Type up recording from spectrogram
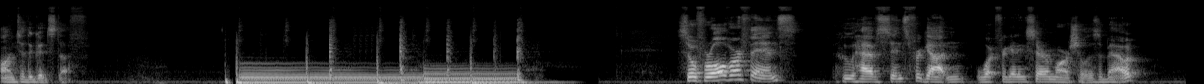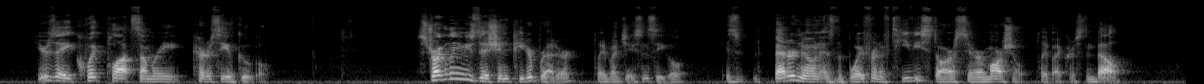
on to the good stuff. So, for all of our fans who have since forgotten what Forgetting Sarah Marshall is about, here's a quick plot summary courtesy of Google. Struggling musician Peter Bretter, played by Jason Segel, is better known as the boyfriend of TV star Sarah Marshall, played by Kristen Bell.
